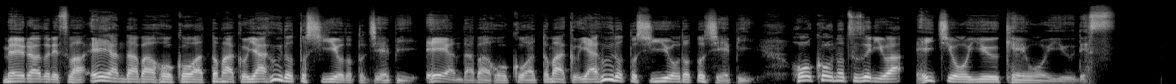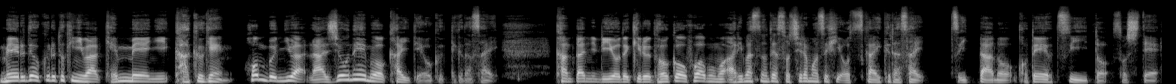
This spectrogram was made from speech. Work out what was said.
メールアドレスは a アンダーバー方向アットマーク yahoo.co.jp a アンダーバー方向アットマーク yahoo.co.jp 方向の綴りは houkou です。メールで送るときには懸命に格言、本文にはラジオネームを書いて送ってください。簡単に利用できる投稿フォームもありますのでそちらもぜひお使いください。ツイッターの固定ツイート、そして、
